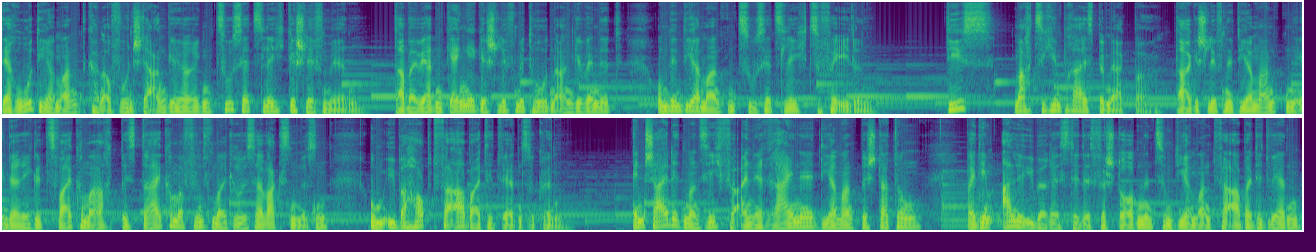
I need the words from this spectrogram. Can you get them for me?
Der Rohdiamant kann auf Wunsch der Angehörigen zusätzlich geschliffen werden. Dabei werden gängige Schliffmethoden angewendet, um den Diamanten zusätzlich zu veredeln. Dies macht sich im Preis bemerkbar, da geschliffene Diamanten in der Regel 2,8 bis 3,5 mal größer wachsen müssen, um überhaupt verarbeitet werden zu können. Entscheidet man sich für eine reine Diamantbestattung, bei dem alle Überreste des Verstorbenen zum Diamant verarbeitet werden,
